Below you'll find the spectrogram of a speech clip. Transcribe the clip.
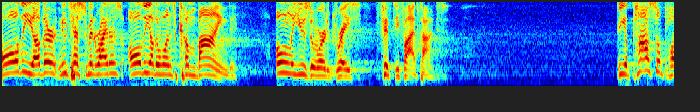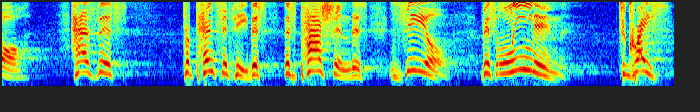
All the other New Testament writers, all the other ones combined, only use the word grace 55 times. The Apostle Paul has this propensity, this, this passion, this zeal, this lean in to grace.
